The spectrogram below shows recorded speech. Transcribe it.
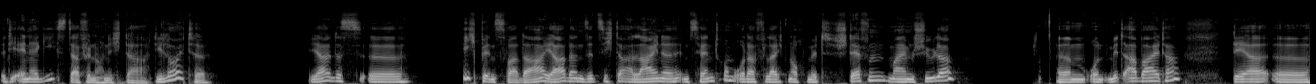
die Energie ist dafür noch nicht da. Die Leute. Ja, das, äh, ich bin zwar da, ja, dann sitze ich da alleine im Zentrum oder vielleicht noch mit Steffen, meinem Schüler ähm, und Mitarbeiter, der äh,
